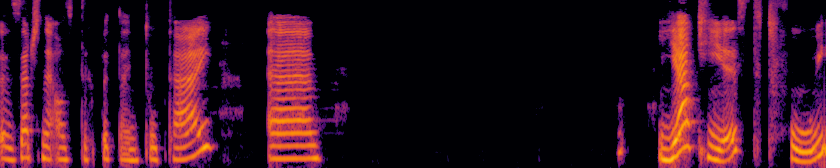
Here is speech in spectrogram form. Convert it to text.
e, zacznę od tych pytań tutaj. E, jaki jest Twój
